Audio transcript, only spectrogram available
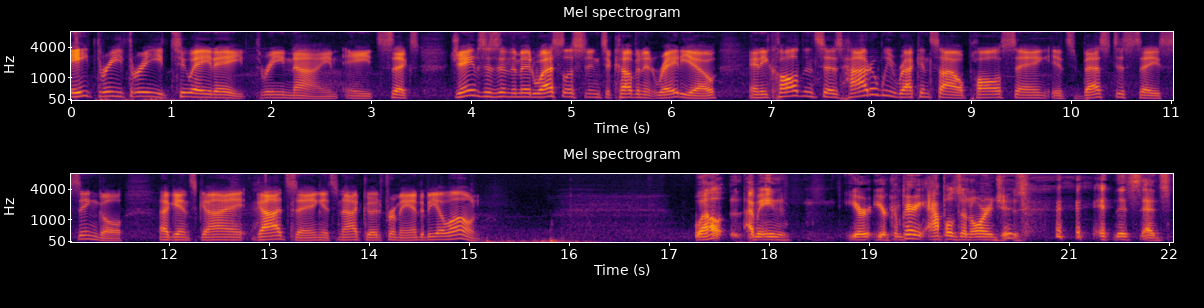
833 288 3986. James is in the Midwest listening to Covenant Radio, and he called and says, How do we reconcile Paul saying it's best to stay single against God saying it's not good for man to be alone? Well, I mean, you're, you're comparing apples and oranges in this sense.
